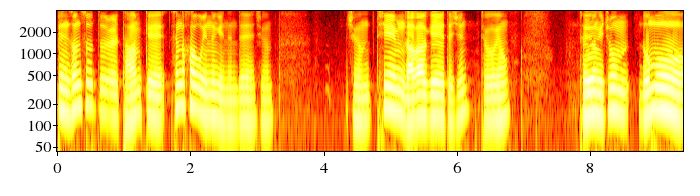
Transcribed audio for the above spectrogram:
핀 선수들 다 함께 생각하고 있는 게 있는데 지금 지금 팀 나가게 되신 대호 형 대호 형이 좀 너무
